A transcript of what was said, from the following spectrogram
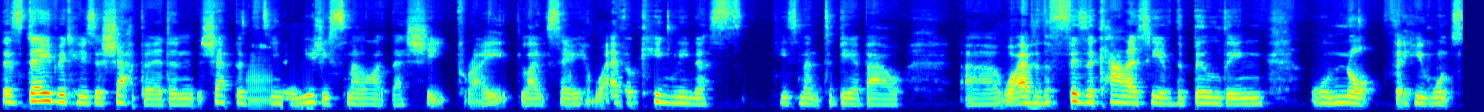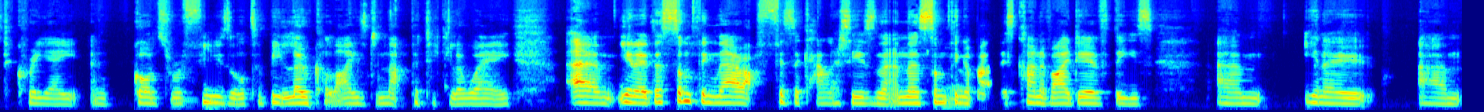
there's david who's a shepherd and shepherds Mm. you know usually smell like their sheep right like so Mhm. whatever kingliness he's meant to be about uh, whatever the physicality of the building or not that he wants to create and god's refusal to be localized in that particular way. Um you know there's something there about physicality isn't there? And there's something Yeah. about this kind of idea of these um you know um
